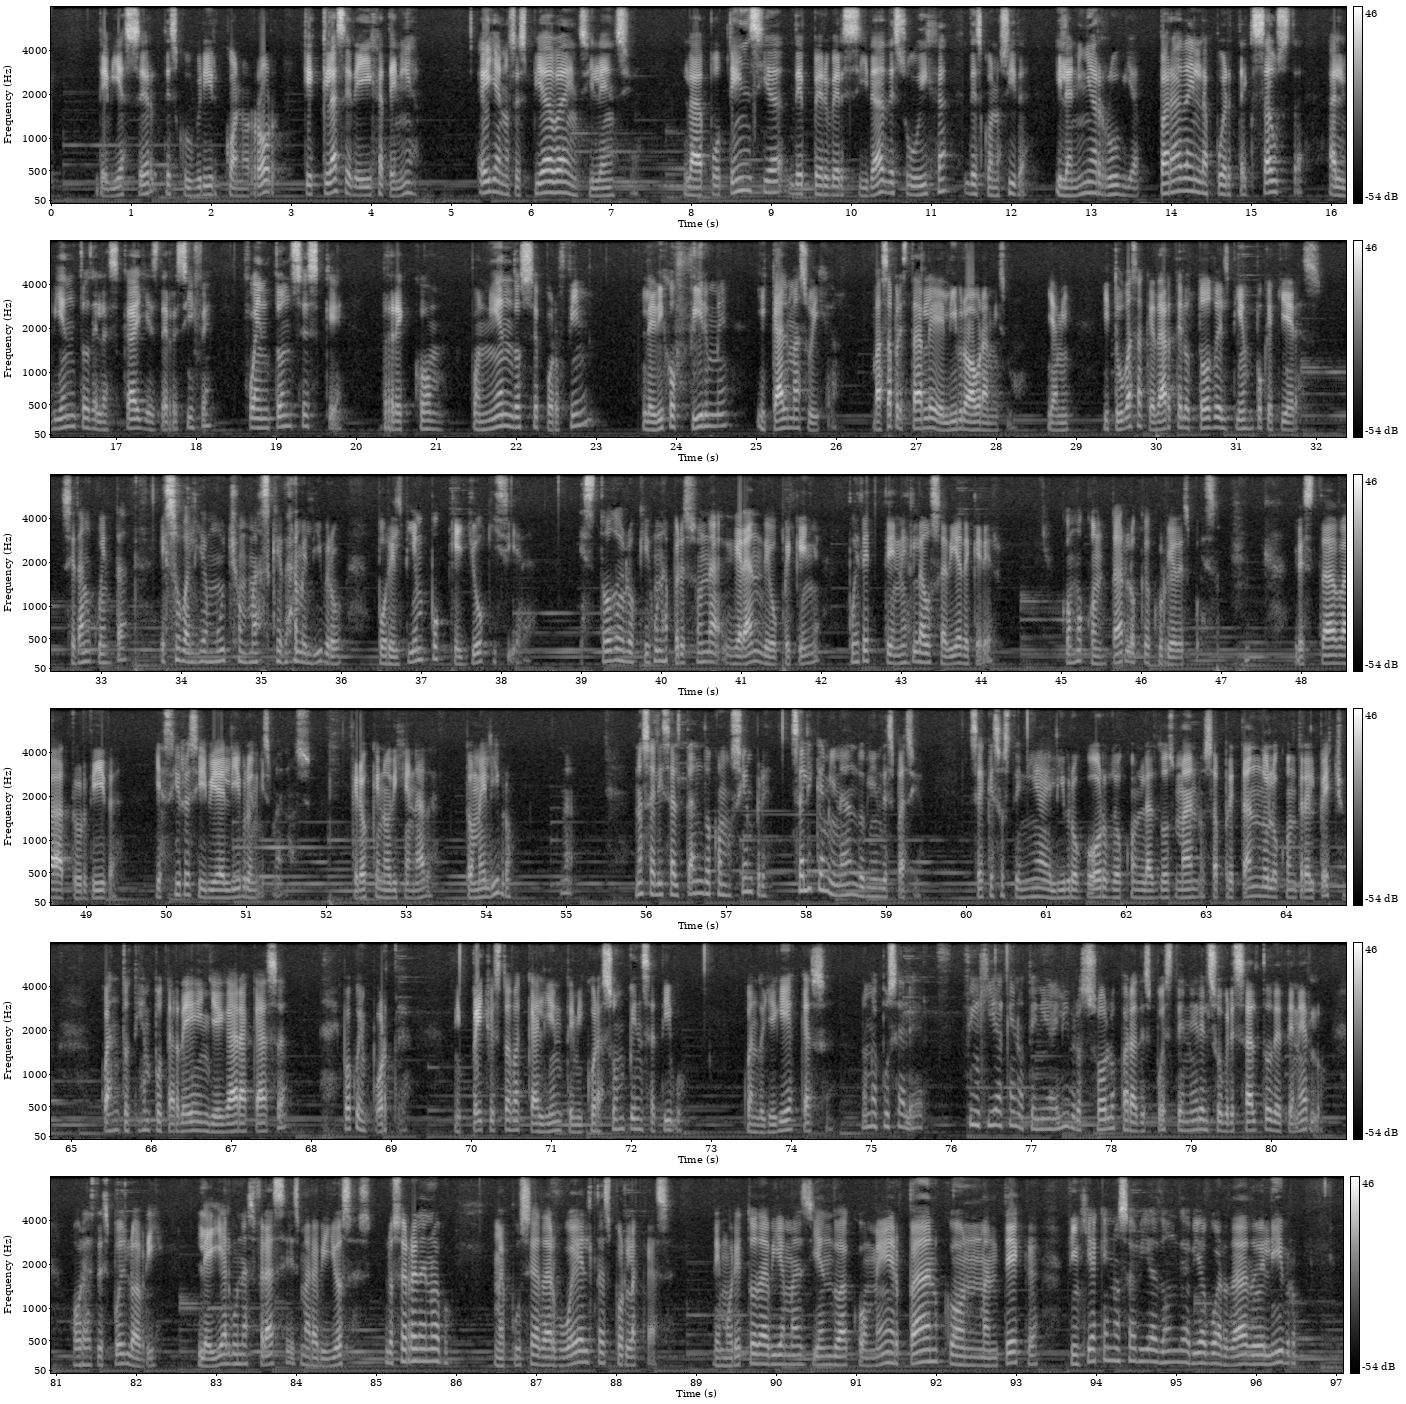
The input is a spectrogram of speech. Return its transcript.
debía ser descubrir con horror qué clase de hija tenía. Ella nos espiaba en silencio. La potencia de perversidad de su hija desconocida y la niña rubia parada en la puerta exhausta al viento de las calles de Recife, fue entonces que, recomponiéndose por fin, le dijo firme y calma a su hija. Vas a prestarle el libro ahora mismo, y a mí, y tú vas a quedártelo todo el tiempo que quieras. ¿Se dan cuenta? Eso valía mucho más que darme el libro por el tiempo que yo quisiera. Es todo lo que una persona grande o pequeña puede tener la osadía de querer. ¿Cómo contar lo que ocurrió después? Estaba aturdida y así recibí el libro en mis manos. Creo que no dije nada. Tomé el libro. No, no salí saltando como siempre, Salí caminando bien despacio. Sé que sostenía el libro gordo con las dos manos apretándolo contra el pecho. ¿Cuánto tiempo tardé en llegar a casa? Poco importa. Mi pecho estaba caliente, mi corazón pensativo. Cuando llegué a casa, no me puse a leer. Fingía que no tenía el libro solo para después tener el sobresalto de tenerlo. Horas después lo abrí. Leí algunas frases maravillosas. Lo cerré de nuevo me puse a dar vueltas por la casa. Demoré todavía más yendo a comer pan con manteca. Fingía que no sabía dónde había guardado el libro.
